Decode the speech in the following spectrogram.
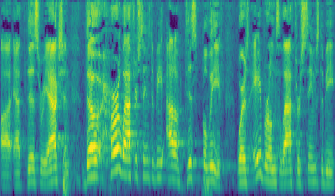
uh, at this reaction, though her laughter seems to be out of disbelief, whereas Abram's laughter seems to be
